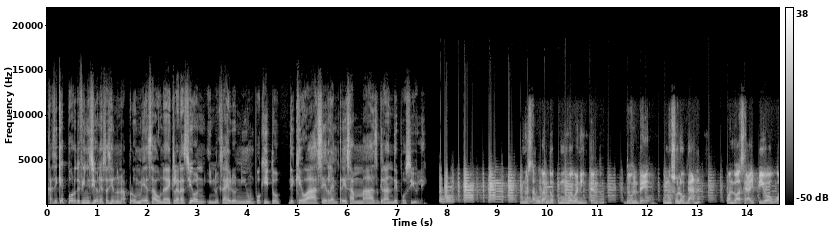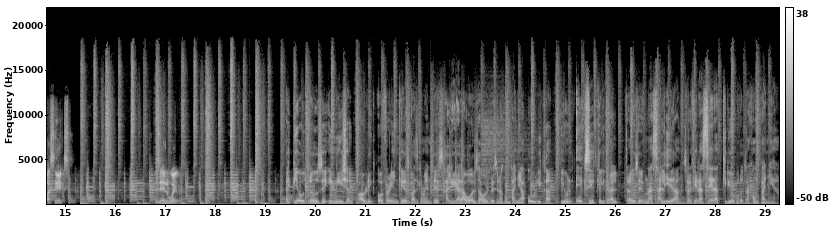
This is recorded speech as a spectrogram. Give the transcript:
casi que por definición está haciendo una promesa o una declaración, y no exagero ni un poquito, de que va a ser la empresa más grande posible uno está jugando como un juego de Nintendo, donde uno solo gana cuando hace IPO o hace exit. Es el juego. IPO traduce Initial Public Offering, que es básicamente salir a la bolsa, volverse una compañía pública, y un exit, que literal traduce una salida, se refiere a ser adquirido por otra compañía.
